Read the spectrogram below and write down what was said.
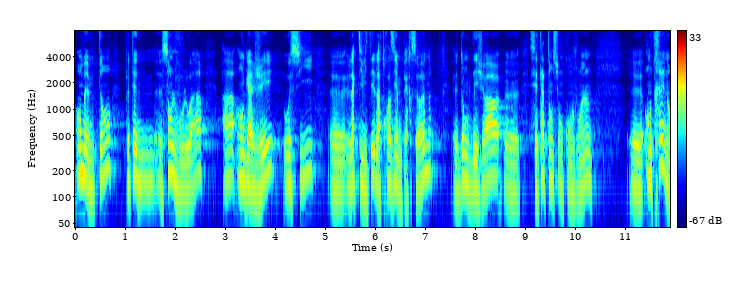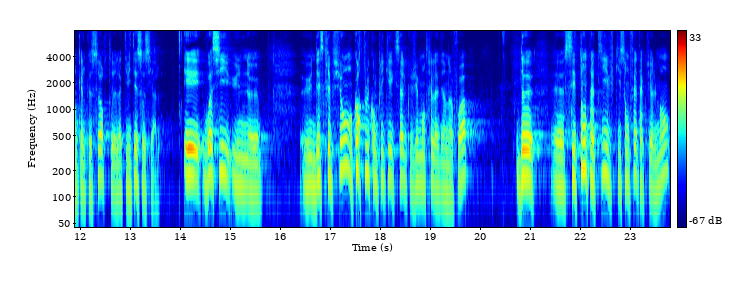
en même temps, peut-être euh, sans le vouloir, à engager aussi euh, l'activité de la troisième personne. Donc déjà, cette attention conjointe entraîne en quelque sorte l'activité sociale. Et voici une une description encore plus compliquée que celle que j'ai montrée la dernière fois de euh, ces tentatives qui sont faites actuellement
